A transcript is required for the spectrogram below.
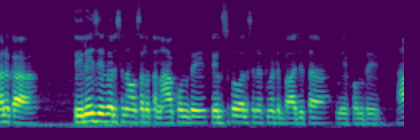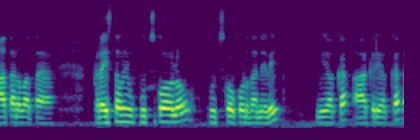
కనుక తెలియజేయవలసిన అవసరత నాకుంది తెలుసుకోవాల్సినటువంటి బాధ్యత మీకుంది. ఆ తర్వాత క్రైస్తవం పుచ్చుకోవాలో పుచ్చుకోకూడదు అనేది మీ యొక్క ఆఖరి యొక్క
